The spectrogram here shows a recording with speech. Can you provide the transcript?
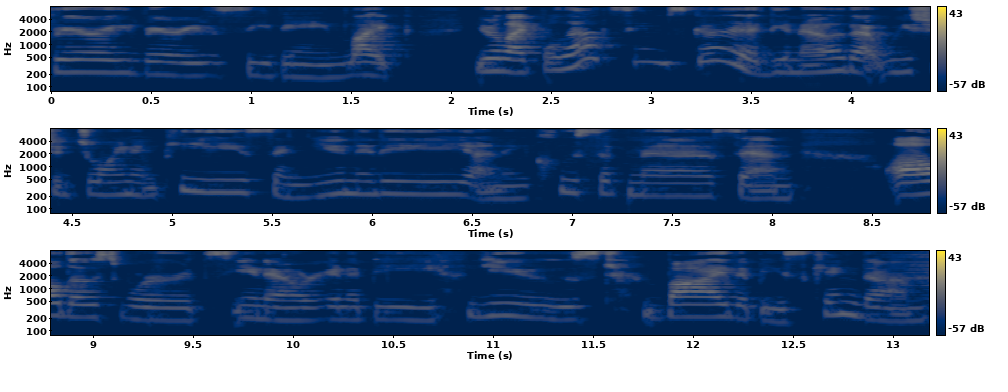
very, very deceiving. Like, you're like, well, that seems good, you know, that we should join in peace and unity and inclusiveness and all those words, you know, are going to be used by the beast kingdom.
